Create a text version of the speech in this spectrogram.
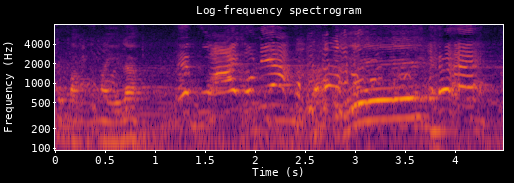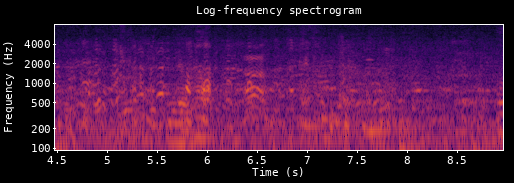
จะบังทำไมล่ะเอ้ กูอายเขาเนี่ยเอ๊ะเฮ้ยเร็วเข้าโอ้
